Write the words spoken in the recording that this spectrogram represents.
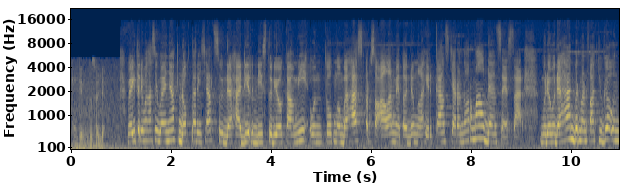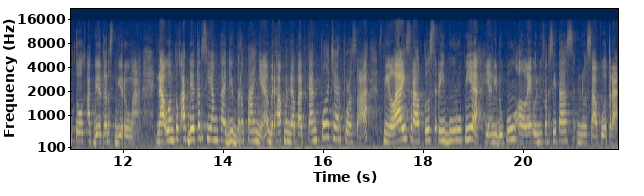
Okay. Mungkin itu saja. Baik, terima kasih banyak Dokter Richard sudah hadir di studio kami untuk membahas persoalan metode melahirkan secara normal dan sesar. Mudah-mudahan bermanfaat juga untuk updaters di rumah. Nah, untuk updaters yang tadi bertanya berhak mendapatkan voucher pulsa nilai Rp100.000 yang didukung oleh Universitas Nusa Putra.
